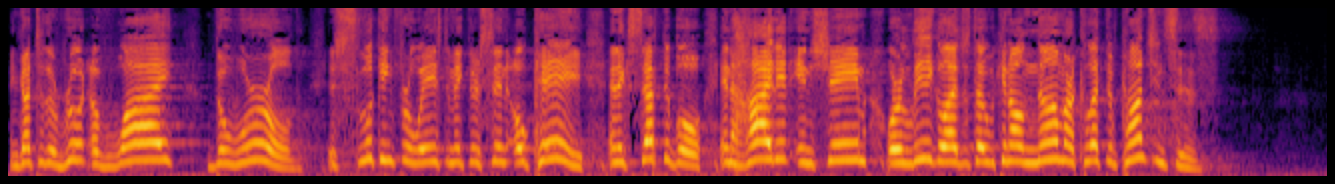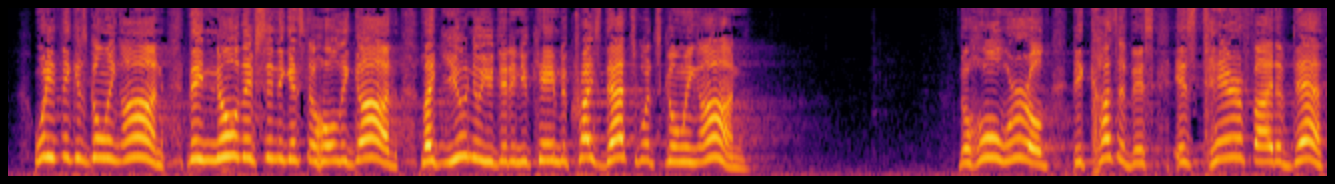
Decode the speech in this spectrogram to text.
and got to the root of why the world is looking for ways to make their sin okay and acceptable and hide it in shame or legalize it so we can all numb our collective consciences. What do you think is going on? They know they've sinned against a holy God, like you knew you did and you came to Christ. That's what's going on. The whole world, because of this, is terrified of death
